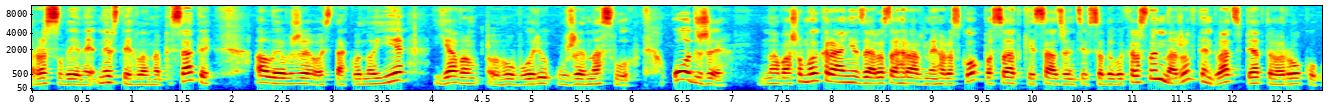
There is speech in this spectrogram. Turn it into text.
рослини. Не встигла написати, але вже ось так воно є. Я вам говорю уже на слух. Отже, на вашому екрані зараз аграрний гороскоп посадки саджанців садових рослин на жовтень 25-го року.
